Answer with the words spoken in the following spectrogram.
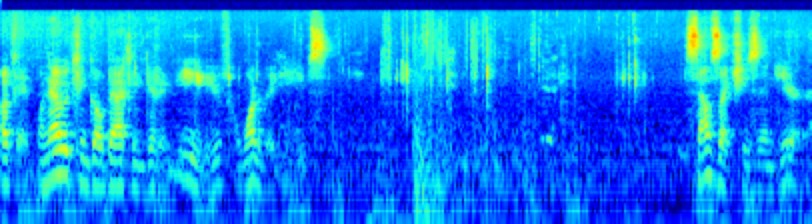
Okay, well now we can go back and get an Eve, one of the Eves. Sounds like she's in here.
